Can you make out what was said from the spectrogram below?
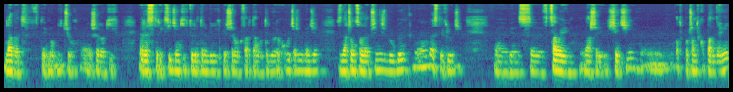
nawet w tym obliczu e, szerokich restrykcji, dzięki którym ten wynik pierwszego kwartału tego roku chociażby będzie znacząco lepszy niż byłby no, bez tych ludzi. E, Więc e, w całej naszej sieci mm, od początku pandemii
